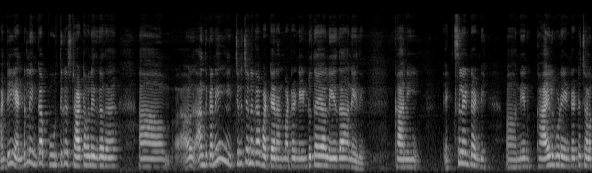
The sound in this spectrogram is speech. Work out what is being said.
అంటే ఎండలు ఇంకా పూర్తిగా స్టార్ట్ అవ్వలేదు కదా. అందుకని చిన్న చిన్నగా పట్టాను అనమాట అండి ఎండుతాయా లేదా అనేది. కానీ ఎక్సలెంట్ అండి. నేను కాయలు కూడా ఏంటంటే చాలా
